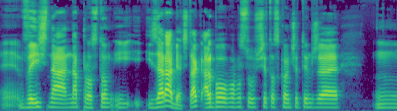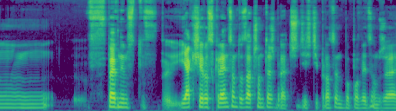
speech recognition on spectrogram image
e, wyjść na, na prostą i, i zarabiać, tak? Albo po prostu się to skończy tym, że mm, w pewnym, jak się rozkręcą, to zaczną też brać 30%, bo powiedzą, że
